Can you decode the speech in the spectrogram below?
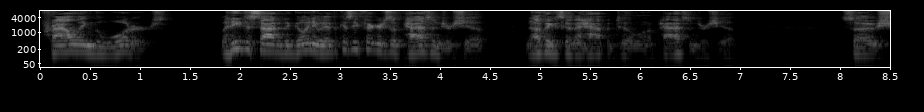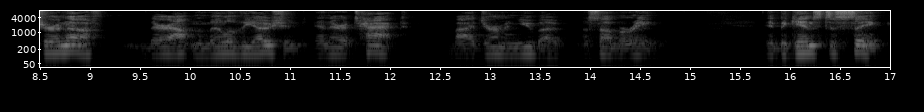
prowling the waters. But he decided to go anyway because he figured it's a passenger ship. Nothing's going to happen to him on a passenger ship. So sure enough, they're out in the middle of the ocean and they're attacked by a German U-boat, a submarine. It begins to sink.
